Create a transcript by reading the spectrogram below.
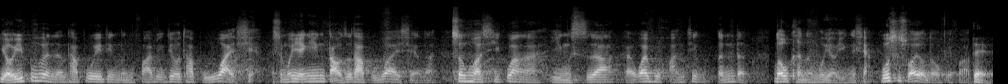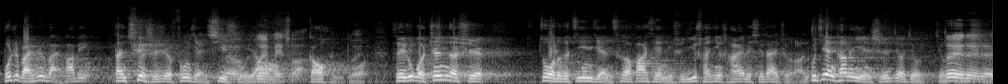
有一部分人他不一定能发病，就是他不外显。什么原因导致他不外显呢？生活习惯啊、饮食啊、外部环境等等，都可能会有影响。不是所有都会发病。对，不是百分之百发病，但确实是风险系数要高很多。所以如果真的是做了个基因检测，发现你是遗传性肠癌的携带者，不健康的饮食就就就对对对。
